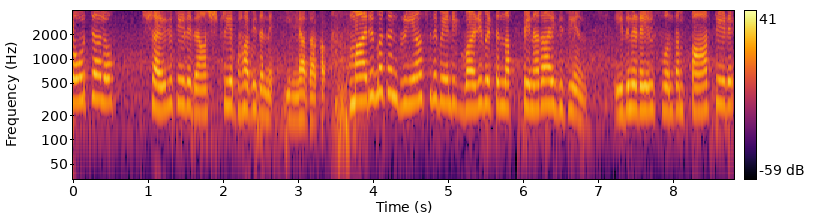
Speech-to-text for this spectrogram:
തോറ്റാലോ ശൈലജയുടെ രാഷ്ട്രീയ ഭാവി തന്നെ ഇല്ലാതാക്കാം. മരുമകൻ റിയാസിന് വേണ്ടി വഴിവെട്ടുന്ന പിണറായി വിജയൻ ഇതിനിടയിൽ സ്വന്തം പാർട്ടിയുടെ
